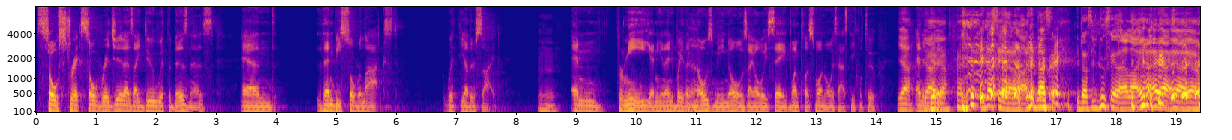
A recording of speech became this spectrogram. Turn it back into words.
so strict, so rigid as I do with the business, and then be so relaxed with the other side? Mm-hmm. And for me, and anybody that Yeah. knows me knows, I always say one plus one always has to equal two. Yeah, And it didn't. yeah. he does say that a lot. He does. He does. You do say that a lot. Yeah, yeah, yeah,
